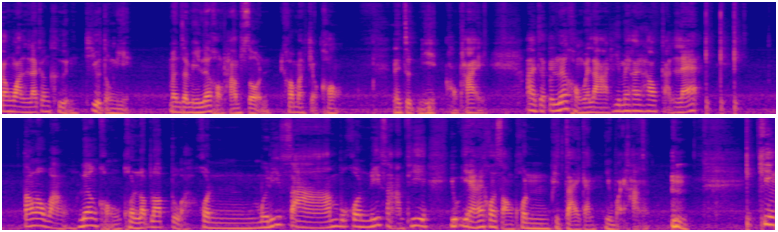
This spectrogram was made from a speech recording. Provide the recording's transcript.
กลางวันและกลางคืนที่อยู่ตรงนี้ มันจะมีเรื่องของไทม์โซนเข้ามาเกี่ยวข้อง ในจุดนี้ของไพ่อาจจะเป็นเรื่องของเวลาที่ไม่ค่อยเท่ากันและ ต้องระวังเรื่องของคนรอบๆตัว คนมือที่สามบุคคลที่สามที่ยุแยงให้คนสองคนผิดใจกันอยู่บ่อยครั้งคิง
